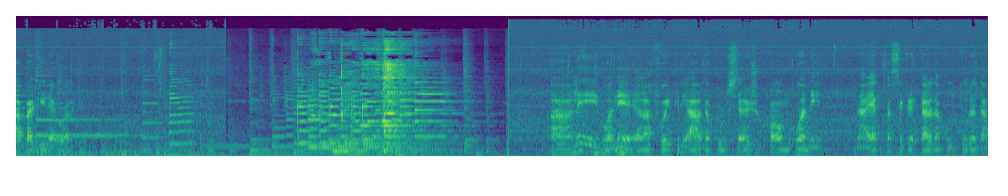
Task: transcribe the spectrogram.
a partir de agora. A Lei Rouanet ela foi criada por Sérgio Paulo Rouanet na época secretário da Cultura da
